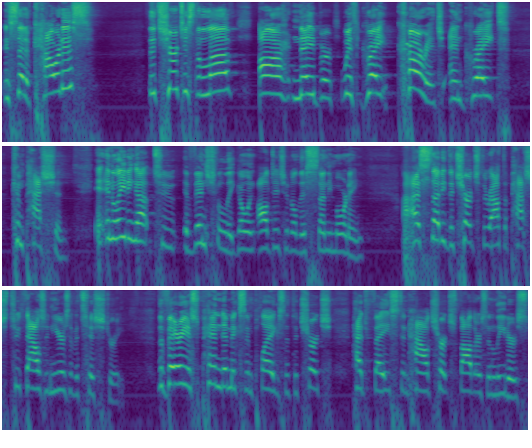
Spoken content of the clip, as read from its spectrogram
Instead of cowardice, the church is to love our neighbor with great courage and great compassion. In leading up to eventually going all digital this Sunday morning, I studied the church throughout the past 2,000 years of its history the various pandemics and plagues that the church had faced and how church fathers and leaders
